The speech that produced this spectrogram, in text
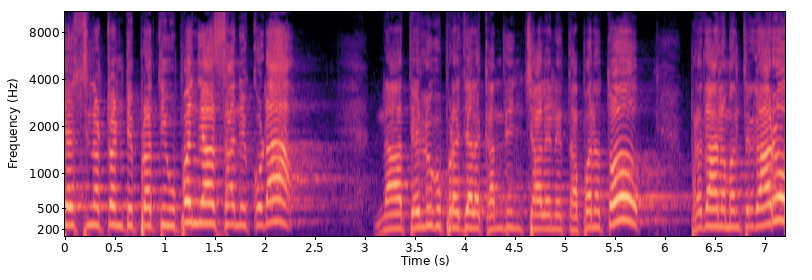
చేసినటువంటి ప్రతి ఉపన్యాసాన్ని కూడా నా తెలుగు ప్రజలకు అందించాలనే తపనతో ప్రధానమంత్రి గారు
